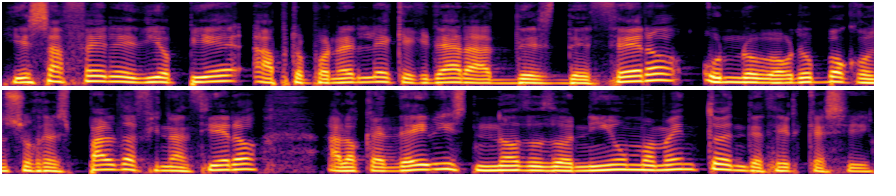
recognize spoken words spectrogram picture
y esa fe le dio pie a proponerle que creara desde cero un nuevo grupo con su respaldo financiero, a lo que Davis no dudó ni un momento en decir que sí.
